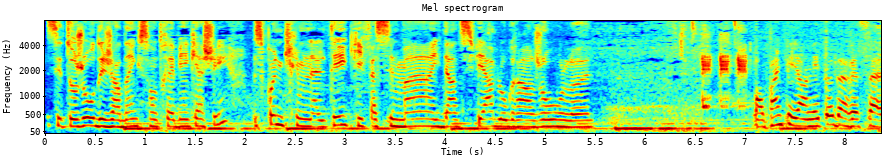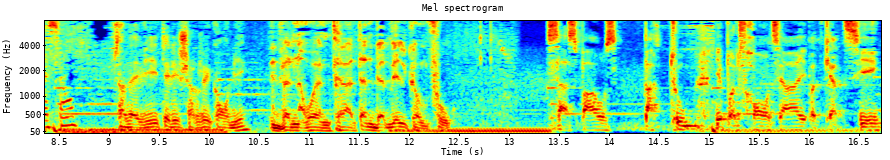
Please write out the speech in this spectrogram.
C'est toujours des jardins qui sont très bien cachés. C'est pas une criminalité qui est facilement identifiable au grand jour. Là. Je comprends qu'il est en état d'arrestation. Vous en aviez téléchargé combien? Il devait en avoir une trentaine de mille comme faut. Ça se passe partout. Il n'y a pas de frontières, il n'y a pas de quartier.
